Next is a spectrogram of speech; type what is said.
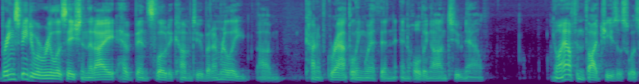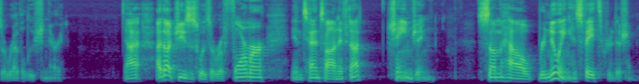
brings me to a realization that I have been slow to come to, but I'm really um, kind of grappling with and, and holding on to now. You know, I often thought Jesus was a revolutionary. I, I thought Jesus was a reformer intent on, if not changing, somehow renewing his faith tradition.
